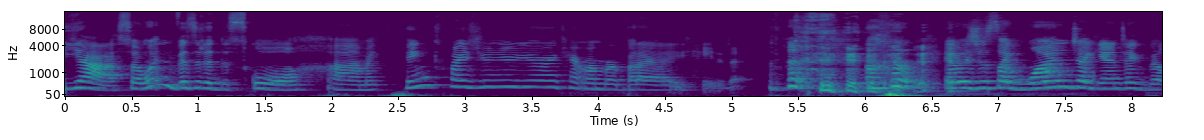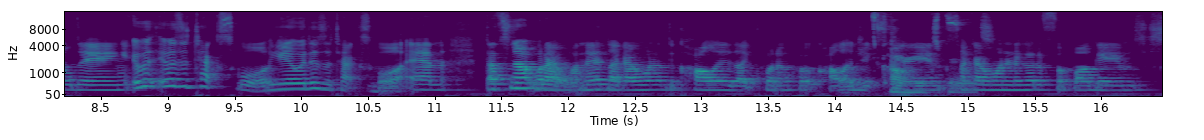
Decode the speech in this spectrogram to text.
yeah, so I went and visited the school. Um, I think my junior year, I can't remember, but I hated it. it was just like one gigantic building. It was it was a tech school, you know, it is a tech school, and that's not what I wanted. Like I wanted the college, like quote unquote college experience. college experience. Like I wanted to go to football games.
